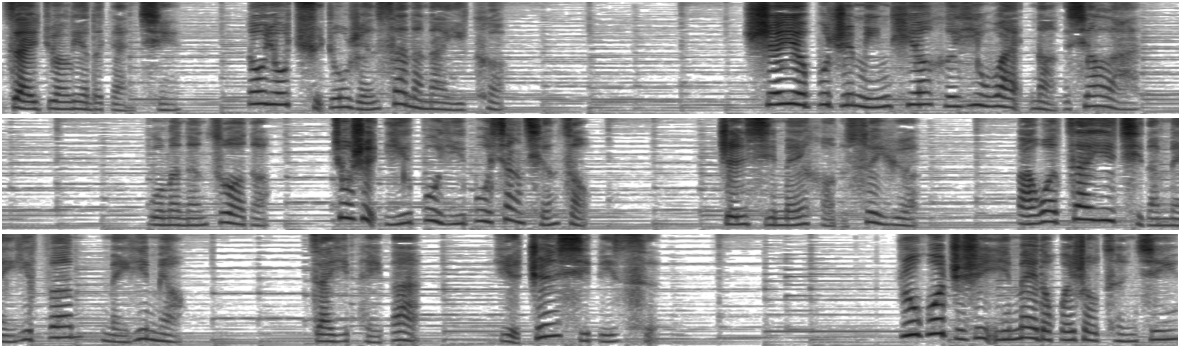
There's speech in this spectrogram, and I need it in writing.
再眷恋的感情，都有曲终人散的那一刻。谁也不知明天和意外哪个先来。我们能做的，就是一步一步向前走，珍惜美好的岁月，把握在一起的每一分每一秒，在意陪伴，也珍惜彼此。如果只是一昧的回首曾经，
